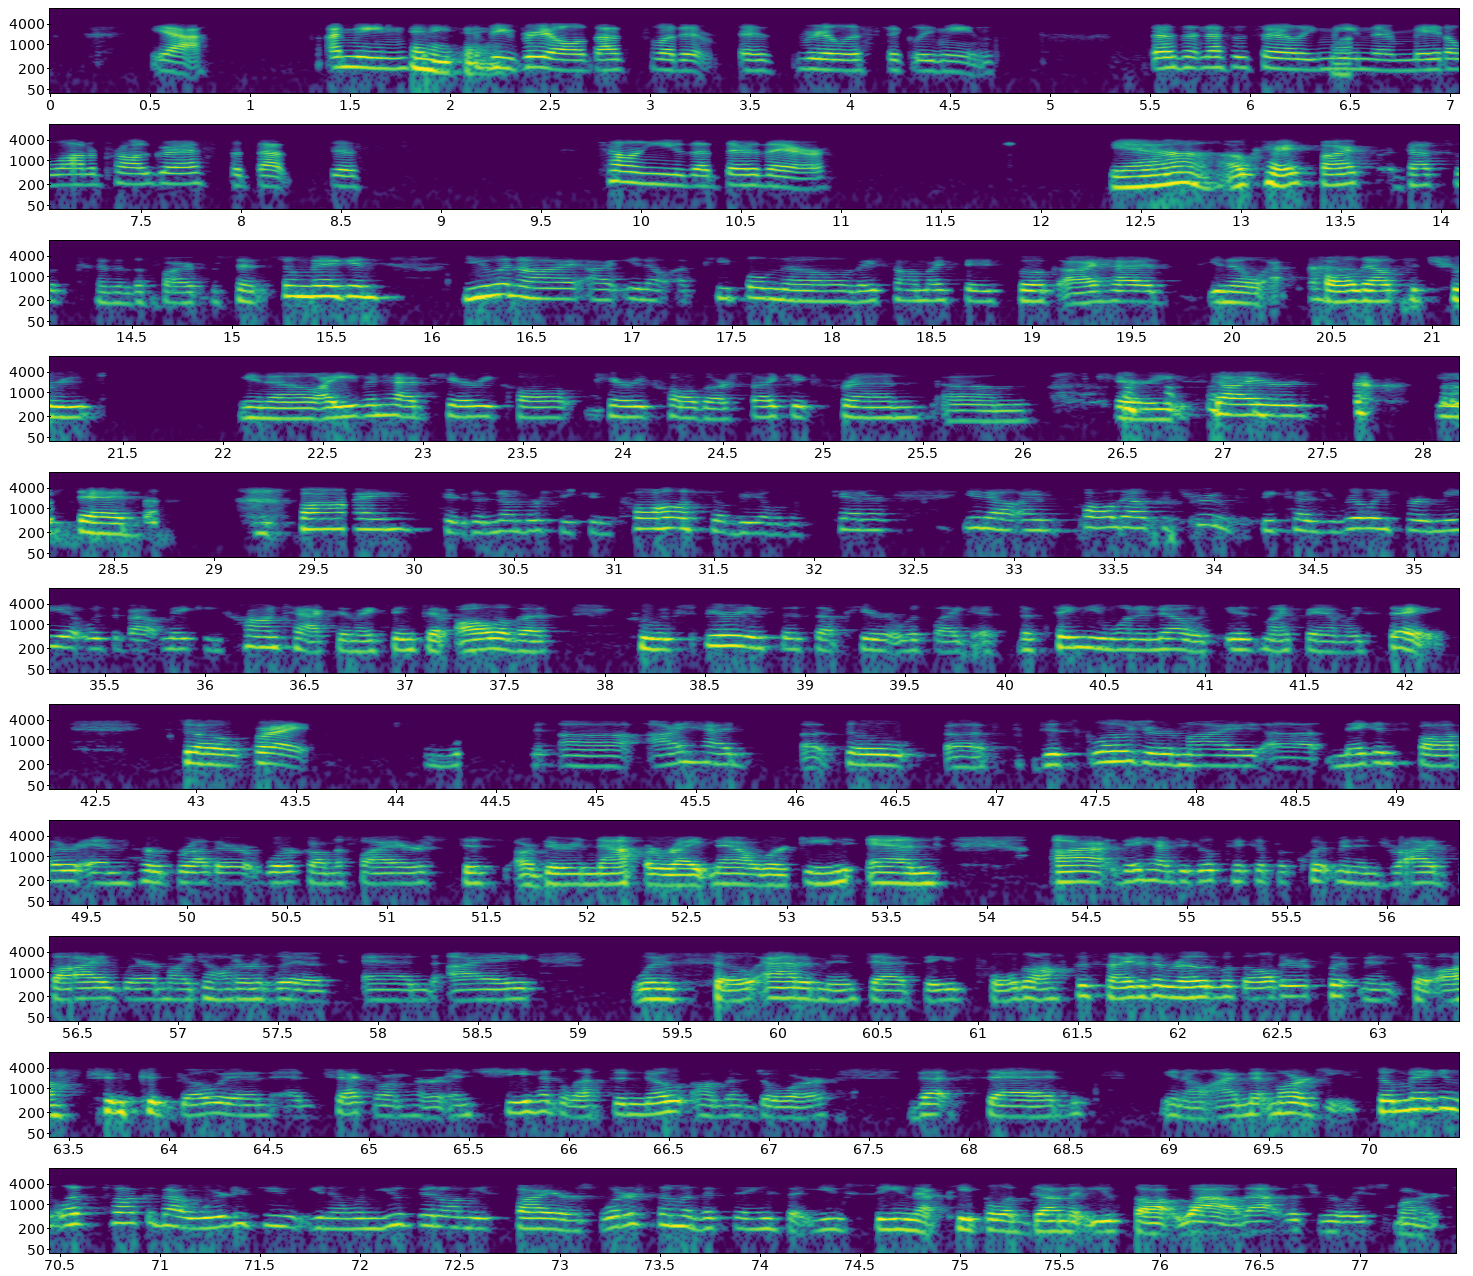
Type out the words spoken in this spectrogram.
yeah. I mean, Anything. to be real, that's what it, it realistically means. Doesn't necessarily mean they're made a lot of progress, but that's just telling you that they're there. Yeah. Okay. Five. That's what kind of the five percent. So Megan, you and I, I, you know, people know they saw my Facebook. I had, you know, called out the troops. You know, I even had Cari call. Cari called our psychic friend, um, Carrie Stiers. He said, "She's fine. Here's a number she can call. She'll be able to get her." You know, and called out the troops because really for me it was about making contact, and I think that all of us who experienced this up here, it was like the thing you want to know is, is my family safe? So Right. uh, I had uh, so uh, disclosure. My uh, Megan's father and her brother work on the fires. This are they're in Napa right now working, and uh, they had to go pick up equipment and drive by where my daughter lived, and I was so adamant that they pulled off the side of the road with all their equipment so Austin could go in and check on her. And she had left a note on the door that said, you know, I'm at Margie's. So Megan, let's talk about where did you, you know, when you've been on these fires, what are some of the things that you've seen that people have done that you thought, wow, that was really smart?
